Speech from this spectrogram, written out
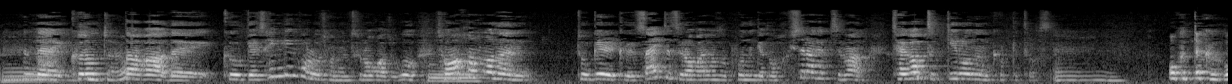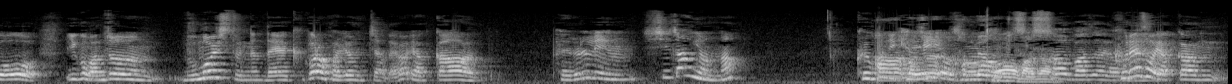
음. 근데 아? 그러다가 네 그게 생긴 걸로 저는 들어가지고 정확한 거는 독일 그 사이트 들어가셔서 보는 게 더 확실하겠지만 제가 듣기로는 그렇게 들었어요. 음. 어 그때 그거 이거 완전 루머일 수도 있는데 그거랑 관련 있지 않아요? 약간 베를린 시장이었나? 그분이 아. 게이여서 한 명. 어, 있었어. 맞아. 아 맞아요. 그래서 약간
